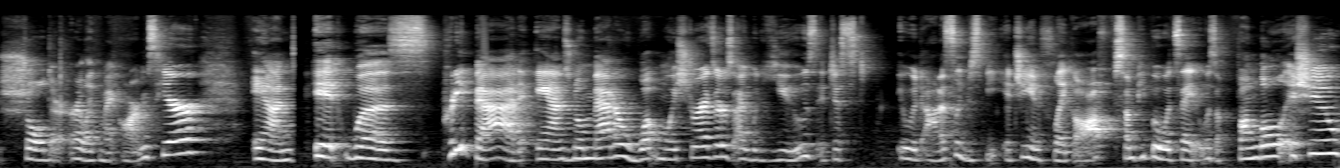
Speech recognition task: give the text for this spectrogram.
shoulder or like my arms here. And it was pretty bad. And no matter what moisturizers I would use, it just, it would honestly just be itchy and flake off. Some people would say it was a fungal issue.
